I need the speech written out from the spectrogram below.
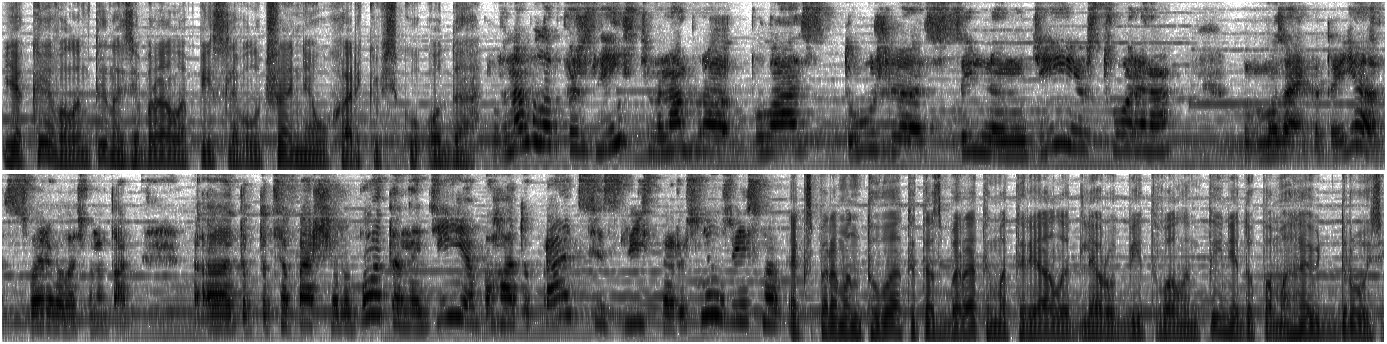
яке Валентина зібрала після влучання у Харківську ОДА. Вона була про злість, вона була, була з дуже сильною надією створена. Мозаїка то є, створювалася вона так. Е, тобто, це перша робота, надія, багато праці, злість на русню, звісно. Експериментувати та збирати матеріали для робіт Валентині допомагають друзі.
